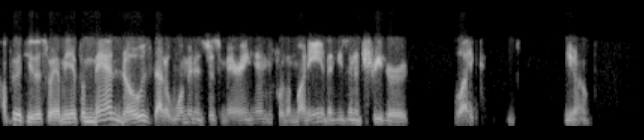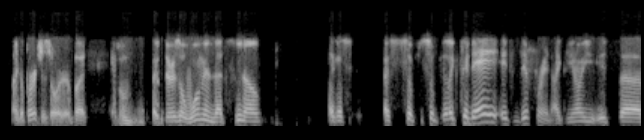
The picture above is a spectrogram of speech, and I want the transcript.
I'll put it to you this way. I mean, if a man knows that a woman is just marrying him for the money, then he's going to treat her like, you know, like a purchase order. But if, a, if there's a woman that's, you know, like a, a like today, it's different. Like, you know, it's, uh,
